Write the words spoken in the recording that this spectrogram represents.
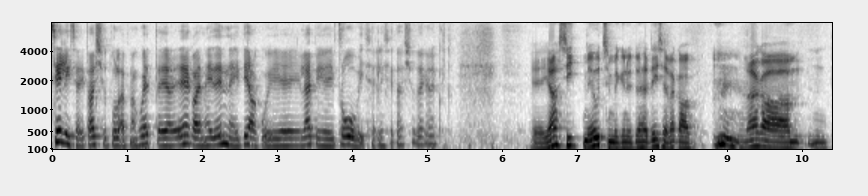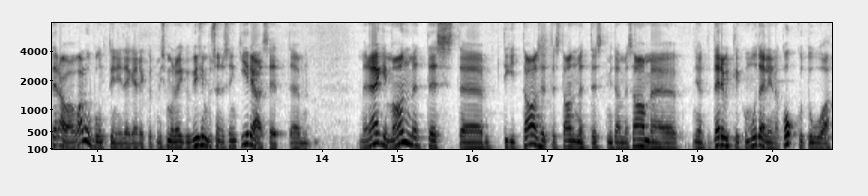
selliseid asju tuleb nagu ette ja ega neid enne ei tea, kui läbi ei proovi selliseid asju tegelikult. Jah, siit me jõudsimegi nüüd ühe teise väga, väga terava valupunktini tegelikult, mis mul õige küsimus on siin kirjas, et ähm, me räägime andmetest, äh, digitaalsetest andmetest, mida me saame nii-öelda tervikliku mudelina kokku tuua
